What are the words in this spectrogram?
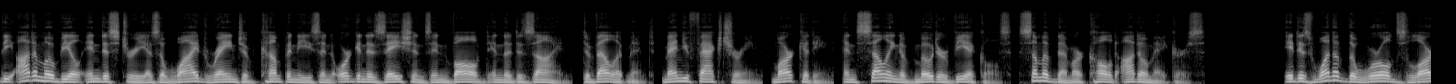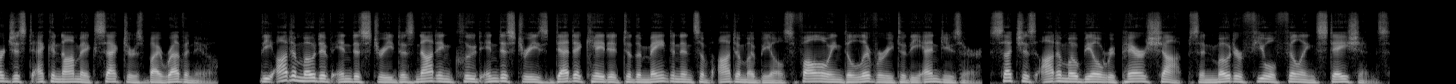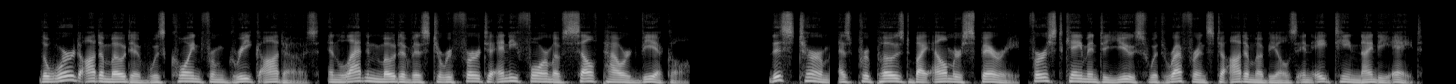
The automobile industry is a wide range of companies and organizations involved in the design, development, manufacturing, marketing, and selling of motor vehicles, some of them are called automakers. It is one of the world's largest economic sectors by revenue. The automotive industry does not include industries dedicated to the maintenance of automobiles following delivery to the end user, such as automobile repair shops and motor fuel filling stations. The word automotive was coined from Greek autos, and Latin motivus to refer to any form of self-powered vehicle. This term, as proposed by Elmer Sperry, first came into use with reference to automobiles in 1898.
